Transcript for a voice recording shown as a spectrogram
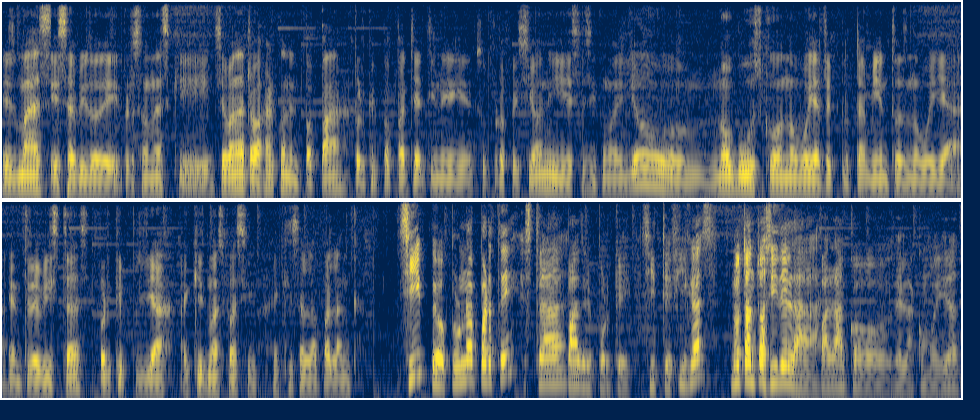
Es más, he sabido de personas que se van a trabajar con el papá porque el papá ya tiene su profesión y es así como de, yo no busco, no voy a reclutamientos, no voy a entrevistas porque pues ya, aquí es más fácil, aquí está la palanca. Sí, pero por una parte está padre porque si te fijas, no tanto así de la palanca o de la comodidad,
